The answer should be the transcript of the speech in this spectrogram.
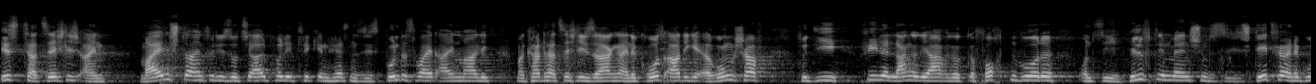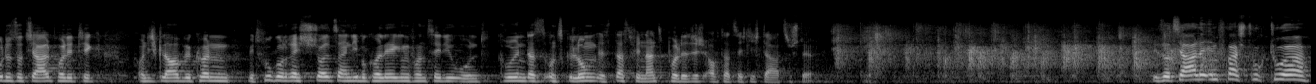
ist tatsächlich ein Meilenstein für die Sozialpolitik in Hessen. Sie ist bundesweit einmalig. Man kann tatsächlich sagen, eine großartige Errungenschaft, für die viele lange Jahre gefochten wurde. Und sie hilft den Menschen. Sie steht für eine gute Sozialpolitik. Ich glaube, wir können mit Fug und Recht stolz sein, liebe Kolleginnen von CDU und GRÜNEN, dass es uns gelungen ist, das finanzpolitisch auch tatsächlich darzustellen. Die soziale Infrastruktur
